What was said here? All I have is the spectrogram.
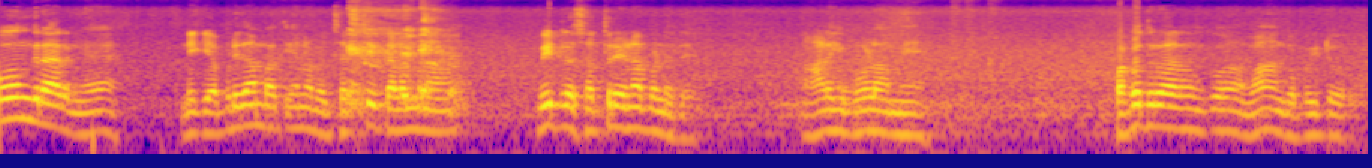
போங்கிறாருங்க. இன்னைக்கு அப்படி தான் பார்த்தீங்கன்னா நம்ம சர்ச்சை கிளம்புனா வீட்டில் சத்துரு என்ன பண்ணுது? நாளைக்கு போகலாமே பக்கத்துக்காரங்க வா அங்கே போயிட்டு வருவோம்.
